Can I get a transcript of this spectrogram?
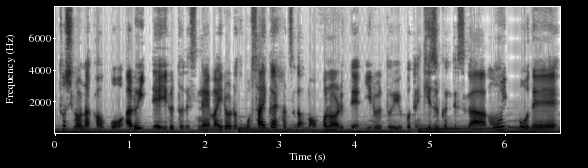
ん、都市の中をこう歩いているとですね、まあいろいろこう再開発がまあ行われているということに気づくんですが、もう一方で、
